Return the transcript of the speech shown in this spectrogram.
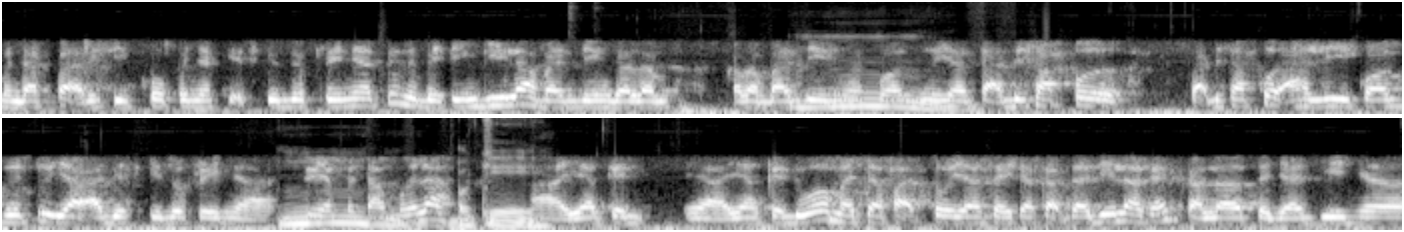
mendapat risiko penyakit skizofrenia tu lebih tinggi lah banding dalam kalau banding hmm. dengan keluarga yang tak ada siapa tak ada siapa ahli keluarga tu yang ada skizofrenia. Hmm. Itu yang pertama lah. Okay. Uh, yang, ke, ya, yang kedua macam faktor yang saya cakap tadi lah kan kalau terjadinya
